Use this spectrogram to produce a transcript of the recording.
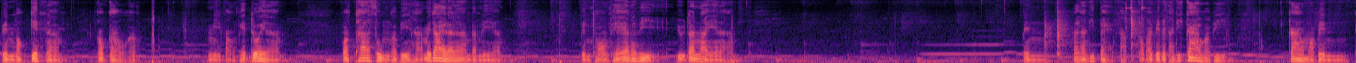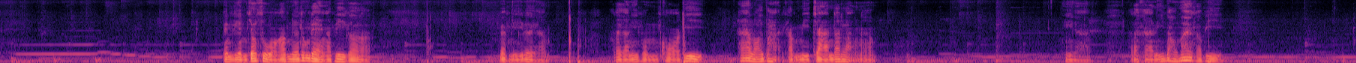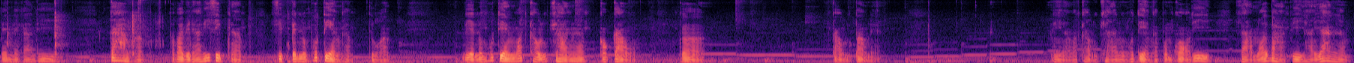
เป็นล็อกเก็ตนะครับเก่าๆครับ มีฝังเพชรด้วยนะครับ วัดท่าสุงครับพี่หาไม่ได้แล้วนะครับแบบนี้ครับ เป็นทองแท้นะพี่อยู่ด้านในนะครับ เป็นรายการที่แปดครับ ต่อไปเป็นรายการที่เก้าครับพี่เก้ามาเป็น เป็นเหรียญเจ้าสัวครับ เนื้อทองแดงครับพี่ก็ แบบนี้เลยครับ รายการนี้ผมขอที่ห้าร้อยบาทครับ มีจานด้านหลังนะครับ นี่นะครับ ราคานี้เบามากครับพี่ เป็นรายการที่เก้าครับ ต่อไปเป็นรายการที่สิบนะครับสิบเป็นหลวงพ่อเตียงครับ ดูครับ เหรียญหลวงพ่อเตียงวัดเขาลูกช้างนะครับ เก่าๆ ก็เก่าหรือเปล่าเนี่ย นี่นะวัดเขาลูกช้างหลวงพ่อเตียงครับ ผมขอที่สามร้อยบาทพี่หายากนะครับ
